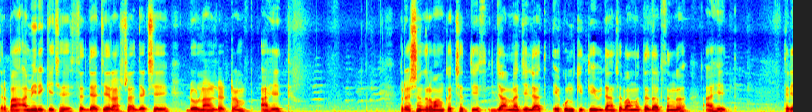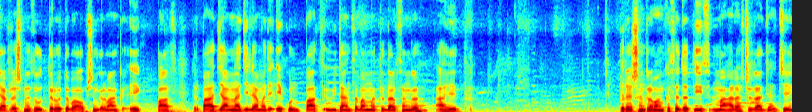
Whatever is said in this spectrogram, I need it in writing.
तर पहा अमेरिकेचे सध्याचे राष्ट्राध्यक्ष हे डोनाल्ड ट्रम्प आहेत. प्रश्न क्रमांक छत्तीस जालना जिल्ह्यात एकूण किती विधानसभा मतदारसंघ आहेत? तर या प्रश्नाचं उत्तर होतं बा ऑप्शन क्रमांक एक पाच. तर पाच जालना जिल्ह्यामध्ये एकूण पाच विधानसभा मतदारसंघ आहेत. प्रश्न क्रमांक सदतीस महाराष्ट्र राज्याचे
